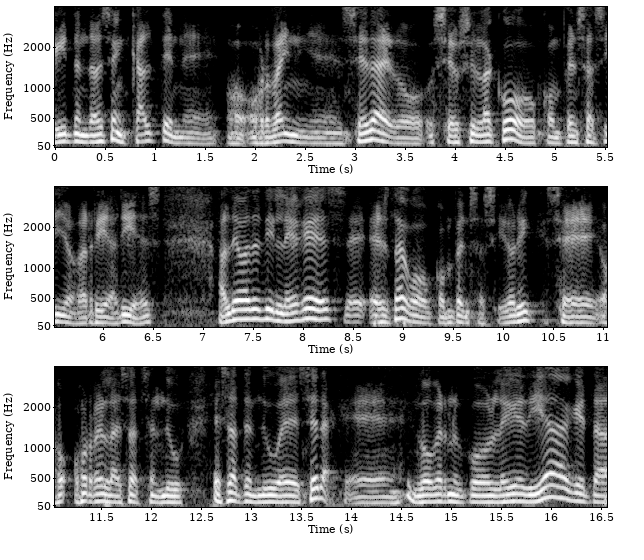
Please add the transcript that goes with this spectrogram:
egiten da bezen kalten e, ordain e, zera edo zeuselako kompensazio berriari ez? Alde batetik legez ez dago kompensaziorik ze horrela esatzen du esaten du e, zerak e, gobernuko legediak eta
